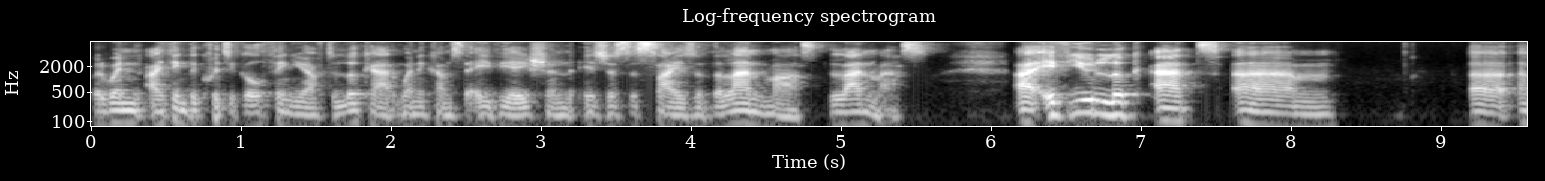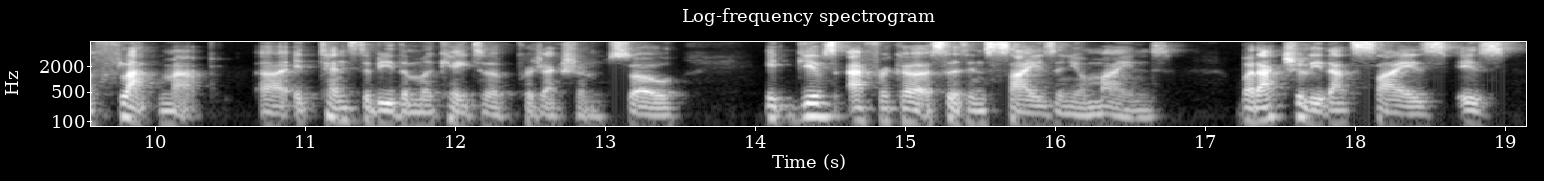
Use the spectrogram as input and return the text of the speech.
but when I think the critical thing you have to look at when it comes to aviation is just the size of the landmass. Landmass. Uh, if you look at um, a, a, flat map, uh, it tends to be the Mercator projection. So it gives Africa a certain size in your mind but actually that size is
